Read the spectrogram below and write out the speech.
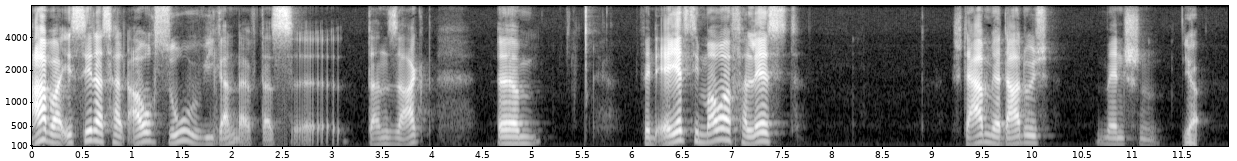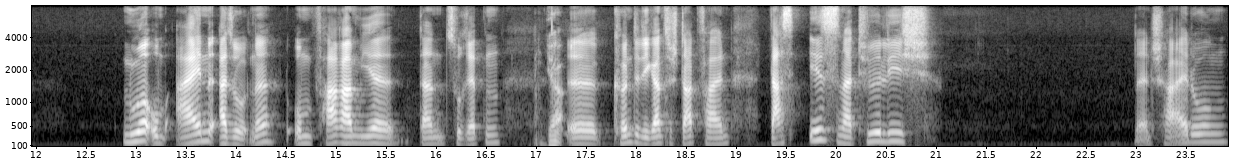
Aber ich sehe das halt auch so, wie Gandalf das äh, dann sagt. Ähm, wenn er jetzt die Mauer verlässt, sterben ja dadurch Menschen. Ja. Nur um eine, also ne, um Faramir dann zu retten, Ja. äh, könnte die ganze Stadt fallen. Das ist natürlich eine Entscheidung,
